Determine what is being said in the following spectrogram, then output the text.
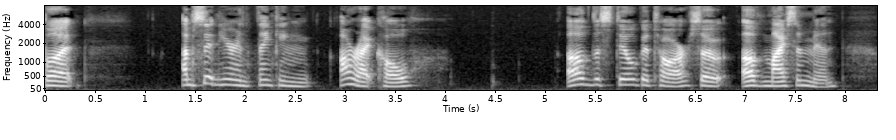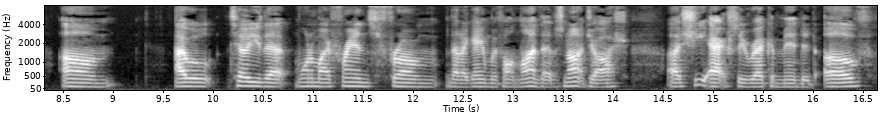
But I'm sitting here and thinking, all right, Cole, of the steel guitar, so of Mice and Men, um, I will tell you that one of my friends from that I game with online, that is not Josh, uh, she actually recommended of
